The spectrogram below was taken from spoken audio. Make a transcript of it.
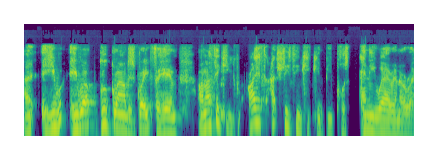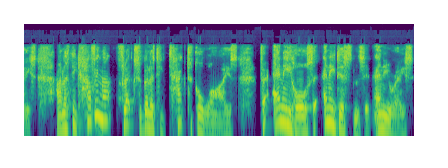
And he, he went, good ground is great for him. And I think he, I actually think he can be put anywhere in a race. And I think having that flexibility tactical wise for any horse at any distance in any race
